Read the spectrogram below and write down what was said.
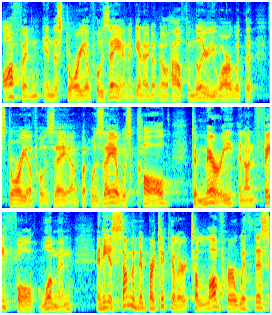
often in the story of Hosea. And again, I don't know how familiar you are with the story of Hosea, but Hosea was called to marry an unfaithful woman, and he is summoned in particular to love her with this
